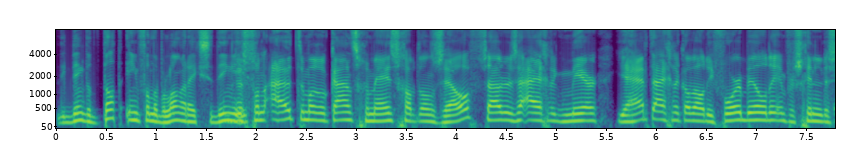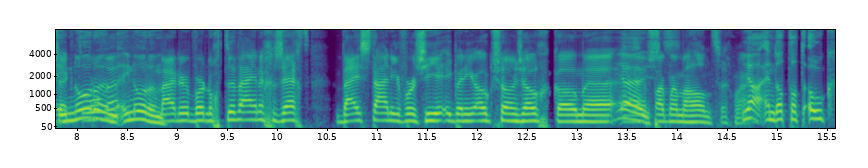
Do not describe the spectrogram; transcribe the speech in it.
ik denk dat dat een van de belangrijkste dingen Dus is. vanuit de Marokkaanse gemeenschap dan zelf zouden ze eigenlijk meer... Je hebt eigenlijk al wel die voorbeelden in verschillende sectoren. Enorm, enorm. Maar er wordt nog te weinig gezegd. Wij staan hiervoor, zie je. Ik ben hier ook zo en zo gekomen. eh, Juist. pak maar mijn hand, zeg maar. Ja, en dat dat ook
